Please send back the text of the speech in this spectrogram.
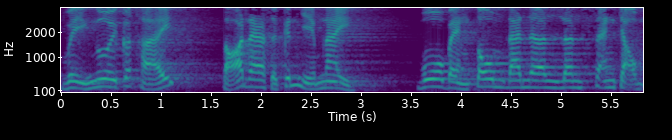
Vì ngươi có thể tỏ ra sự kính nhiệm này. Vua bèn tôn Daniel lên sang trọng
